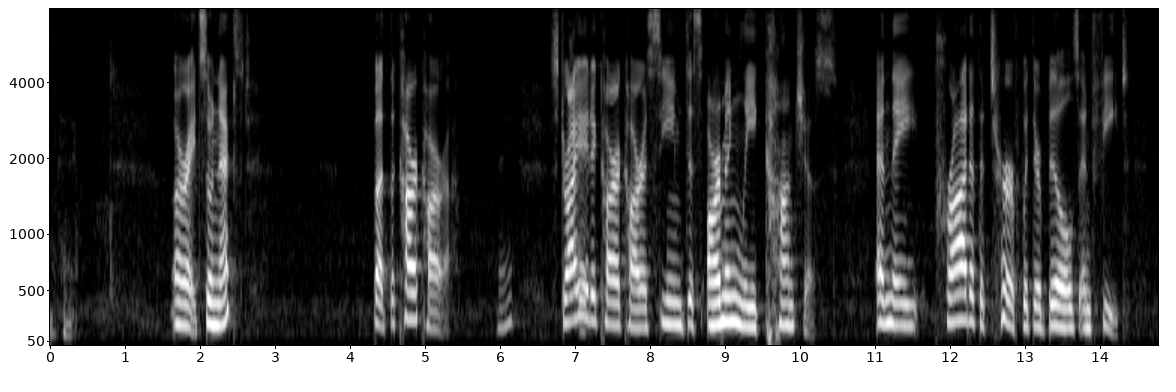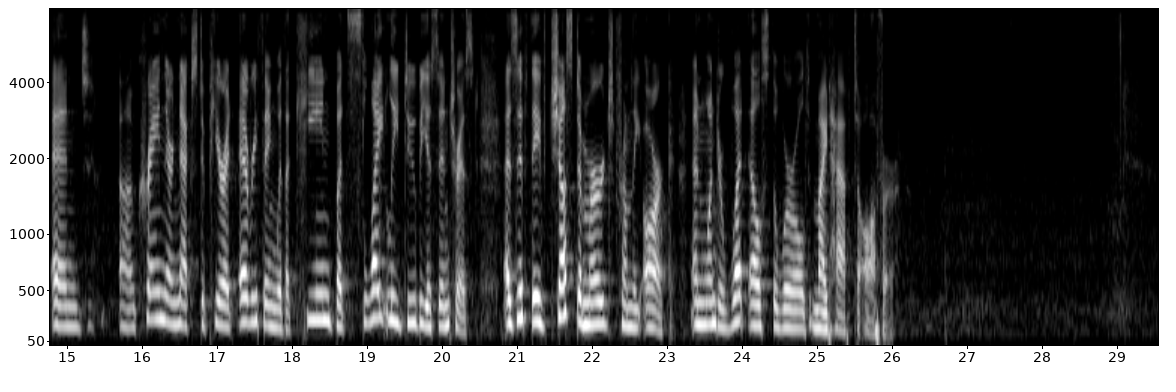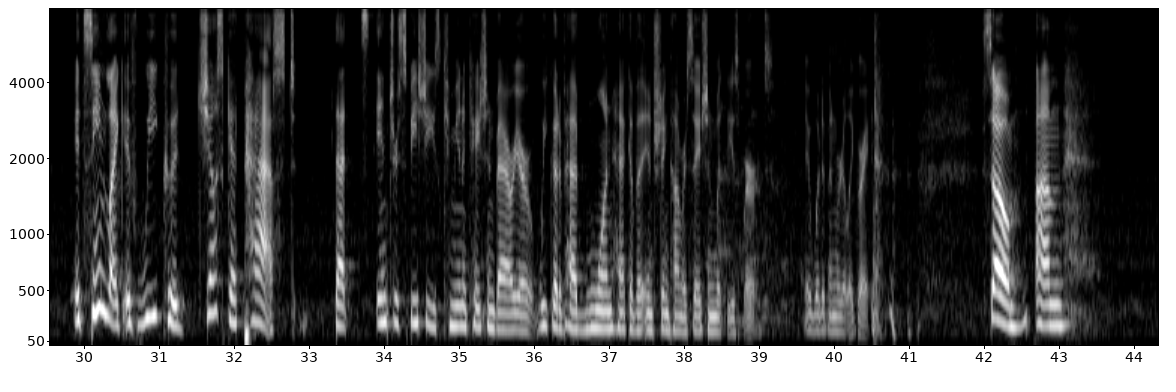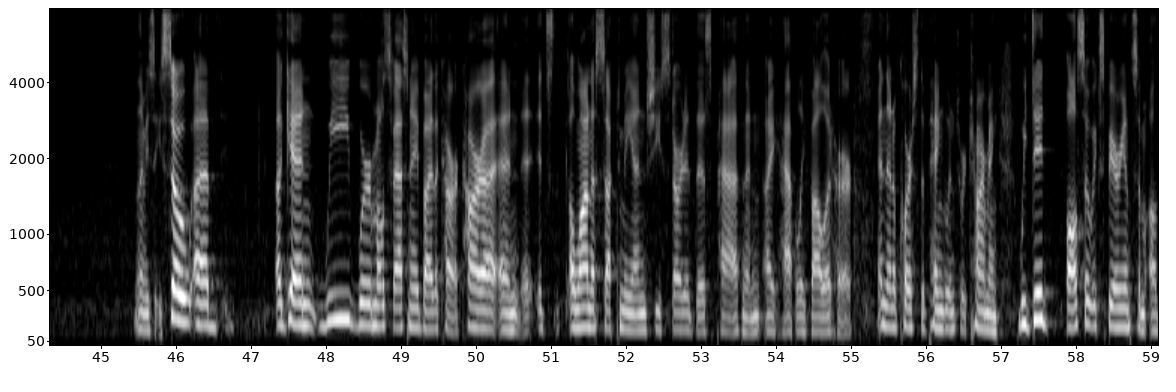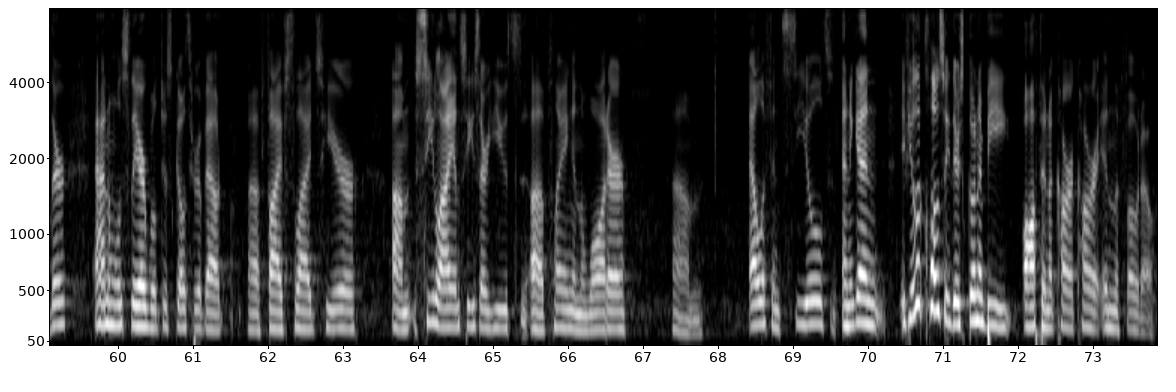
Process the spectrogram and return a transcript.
okay. All right. So next, but the caracara. Okay, striated caracara seem disarmingly conscious, and they prod at the turf with their bills and feet, and um, crane their necks to peer at everything with a keen but slightly dubious interest, as if they've just emerged from the ark and wonder what else the world might have to offer. It seemed like if we could just get past that interspecies communication barrier, we could have had one heck of an interesting conversation with these birds. It would have been really great. so, um, let me see. So, uh, again, we were most fascinated by the caracara, and it's Alana sucked me in. She started this path, and I happily followed her. And then, of course, the penguins were charming. We did also experience some other animals there. We'll just go through about uh, five slides here. Um, sea lions, these are youth uh, playing in the water. Um, elephant seals. And again, if you look closely, there's going to be often a caracara in the photo.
